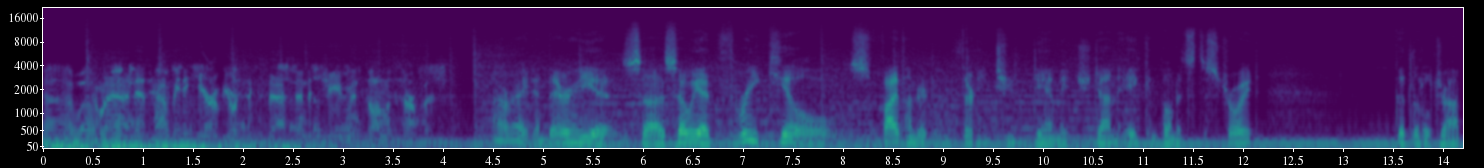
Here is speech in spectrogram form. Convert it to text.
Uh, well, we're gonna Command is happy to hear of your yeah, success so and doesn't really achievements on the surface. All right, and there he is. Uh, so we had three kills, 532 damage done, eight components destroyed. Good little drop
